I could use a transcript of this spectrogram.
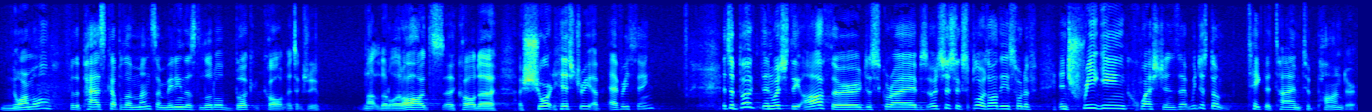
normal for the past couple of months. I'm reading this little book called, it's actually not little at all, it's uh, called uh, A Short History of Everything. It's a book in which the author describes, or it's just explores all these sort of intriguing questions that we just don't take the time to ponder.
